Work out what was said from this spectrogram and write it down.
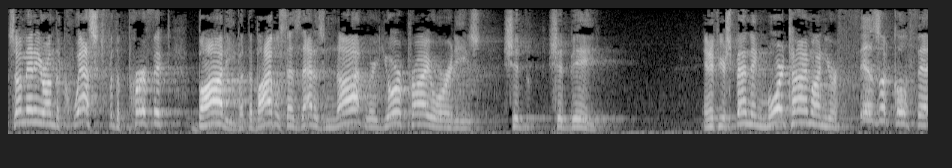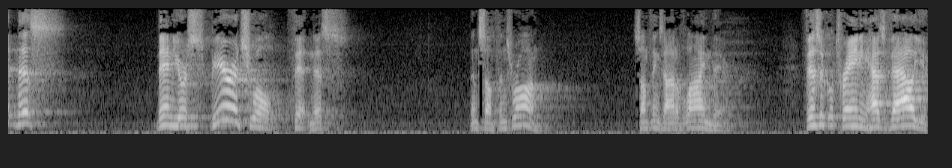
So many are on the quest for the perfect body, but the Bible says that is not where your priorities should, should be. And if you're spending more time on your physical fitness than your spiritual fitness, then something's wrong. Something's out of line there. Physical training has value.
